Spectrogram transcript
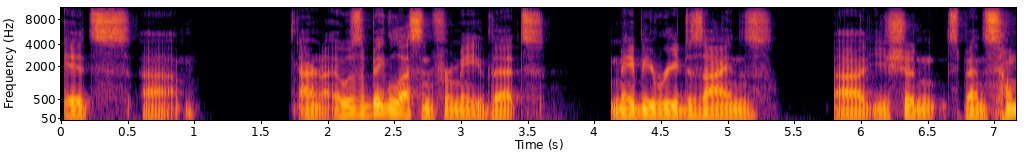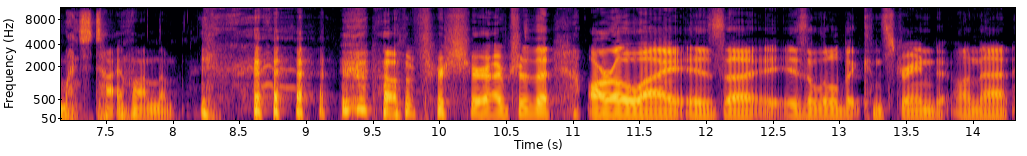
it's um, I don't know. It was a big lesson for me that maybe redesigns uh, you shouldn't spend so much time on them. oh, for sure. I'm sure the ROI is uh, is a little bit constrained on that.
